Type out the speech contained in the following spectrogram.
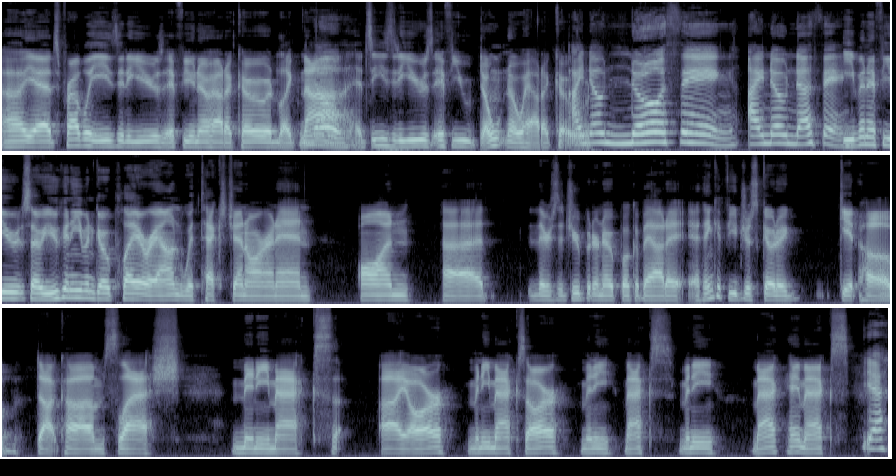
uh, yeah, it's probably easy to use if you know how to code. Like, nah, no. it's easy to use if you don't know how to code. I know nothing. I know nothing. Even if you, so you can even go play around with TextGen RNN on, uh, there's a Jupyter notebook about it. I think if you just go to github.com slash minimaxir, minimaxr, mini max, mini mac, hey max. Yeah.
